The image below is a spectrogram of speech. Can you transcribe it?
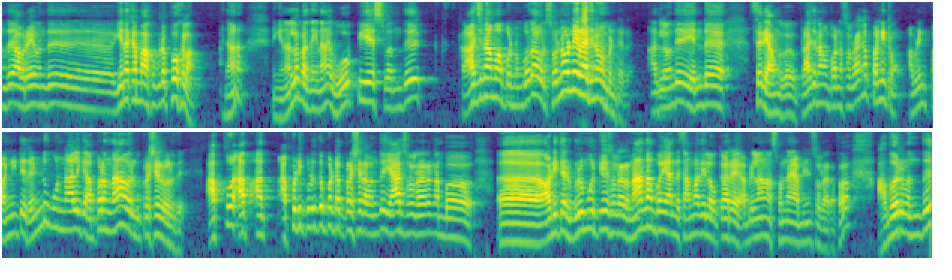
வந்து அவரே வந்து இணக்கமாக கூட போகலாம். ஆனால் நீங்கள் நல்லா பார்த்தீங்கன்னா ஓபிஎஸ் வந்து ராஜினாமா பண்ணும்போது அவர் சொன்ன உடனே ராஜினாமா பண்ணிட்டாரு. அதில் வந்து எந்த சரி அவங்க ராஜினாமா பண்ண சொல்கிறாங்க பண்ணிட்டோம். அப்படின்னு பண்ணிட்டு ரெண்டு மூணு நாளைக்கு அப்புறம் தான் அவருக்கு ப்ரெஷர் வருது. அப்போ அப் அப்- அப்படி கொடுக்கப்பட்ட ப்ரெஷரை வந்து யார் சொல்கிறாரு நம்ம ஆடிட்டர் குருமூர்த்தியே சொல்கிறாரு நான் தான் போய் அந்த சமாதியில் உட்காரு அப்படிலாம் நான் சொன்னேன் அப்படின்னு சொல்கிறார் அப்போ அவர் வந்து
